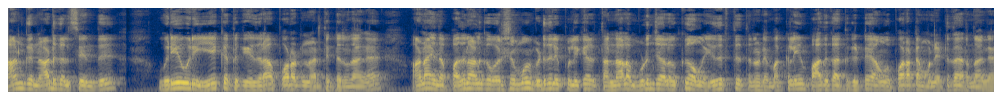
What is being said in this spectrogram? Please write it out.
நான்கு நாடுகள் சேர்ந்து ஒரே ஒரு இயக்கத்துக்கு எதிராக போராட்டம் நடத்திட்டு இருந்தாங்க. ஆனால் இந்த பதினான்கு வருஷமும் விடுதலை புலிகள் தன்னால் முடிஞ்ச அளவுக்கு அவங்க எதிர்த்து தன்னுடைய மக்களையும் பாதுகாத்துக்கிட்டு அவங்க போராட்டம் பண்ணிட்டு தான் இருந்தாங்க.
